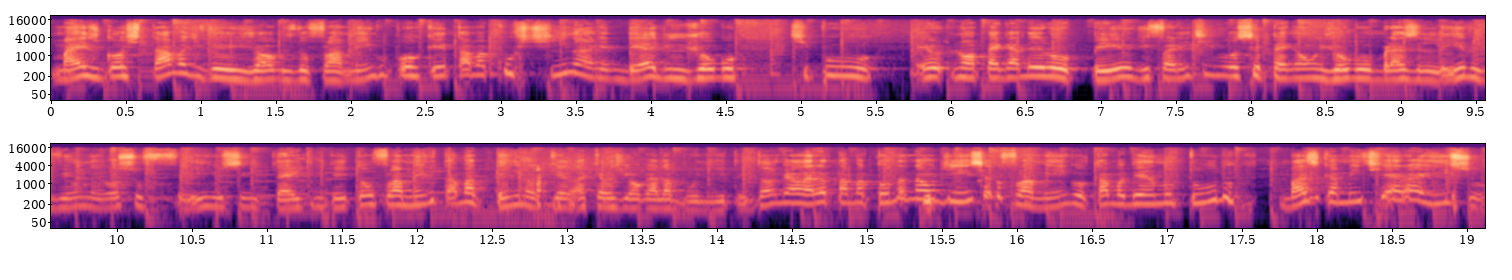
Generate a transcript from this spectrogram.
mas gostava de ver os jogos do Flamengo porque tava curtindo a ideia de um jogo tipo numa pegada europeia, diferente de você pegar um jogo brasileiro ver um negócio feio, sem técnica. Então o Flamengo tava tendo aquela, aquela jogada bonita. Então a galera tava toda na audiência do Flamengo, tava ganhando tudo. Basicamente era isso.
